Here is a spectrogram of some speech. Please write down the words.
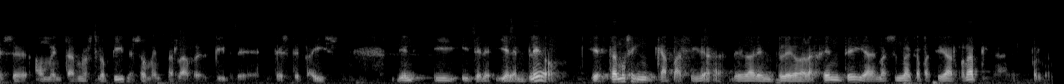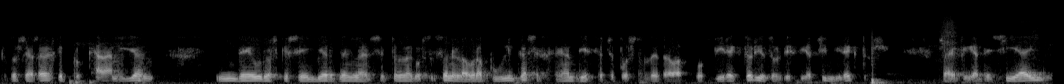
es eh, aumentar nuestro PIB, es aumentar la, el PIB de, este país. Y, y, el empleo, que estamos en capacidad de dar empleo a la gente y además en una capacidad rápida, ¿eh? porque nosotros ya sabes que por cada millón de euros que se invierten en el sector de la construcción, en la obra pública, se generan 18 puestos de trabajo directos y otros 18 indirectos. O sea, fíjate si hay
